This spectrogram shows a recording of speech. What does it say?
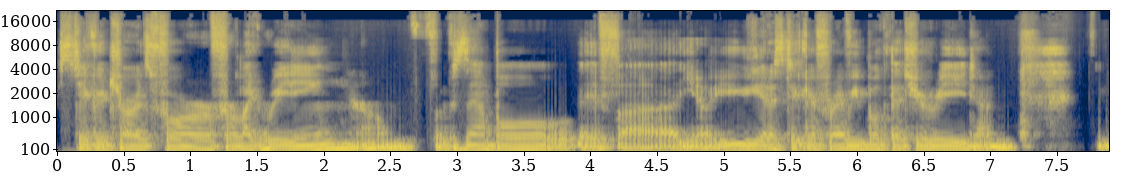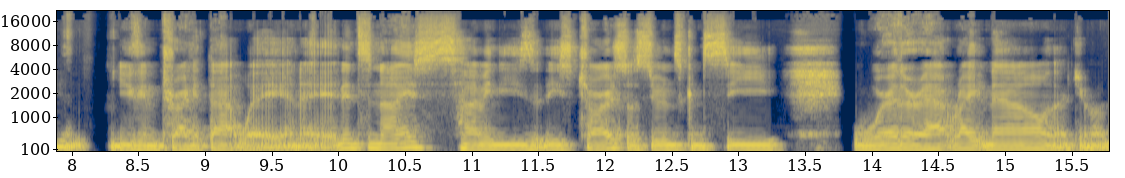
sticker charts for for like reading. Um, for example, if uh, you know you get a sticker for every book that you read, and you can track it that way. And, it's nice having these these charts so students can see where they're at right now. That you know,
